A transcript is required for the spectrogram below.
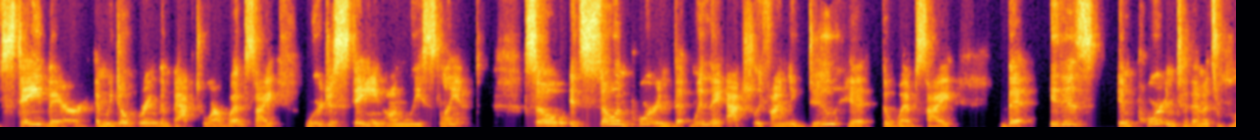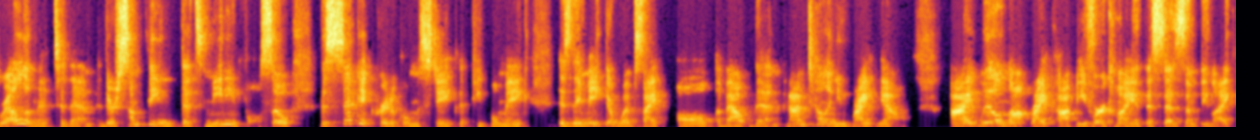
stay there and we don't bring them back to our website, we're just staying on leased land. So it's so important that when they actually finally do hit the website, that it is important to them, it's relevant to them. There's something that's meaningful. So, the second critical mistake that people make is they make their website all about them. And I'm telling you right now, I will not write copy for a client that says something like,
